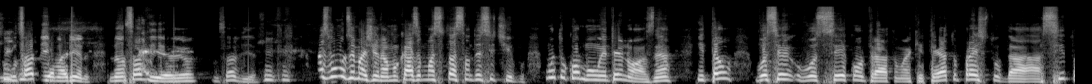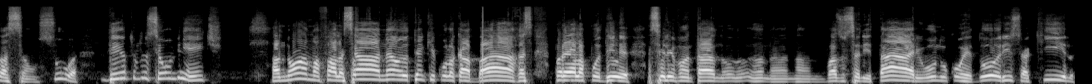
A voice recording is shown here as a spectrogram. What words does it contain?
não sabia, Marina. Não sabia, viu? Não sabia. Mas vamos imaginar um caso, uma situação desse tipo, muito comum entre nós, né? Então, você, você contrata um arquiteto para estudar a situação sua dentro do seu ambiente. A norma fala assim: ah, não, eu tenho que colocar barras para ela poder se levantar no, no, no, vaso sanitário ou no corredor, isso, aquilo.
